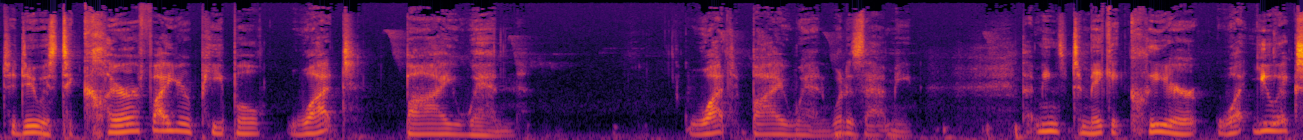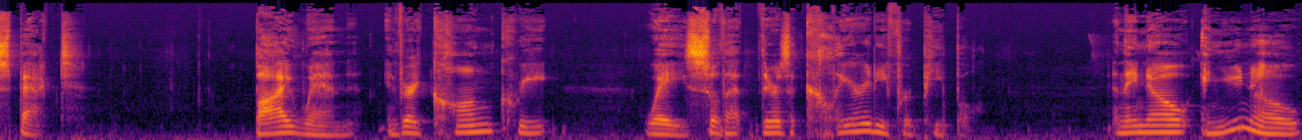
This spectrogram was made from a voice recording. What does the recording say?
to do is to clarify your people what by when. What by when? What does that mean? That means to make it clear what you expect by when in very concrete ways so that there's a clarity for people. And they know, and you know,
